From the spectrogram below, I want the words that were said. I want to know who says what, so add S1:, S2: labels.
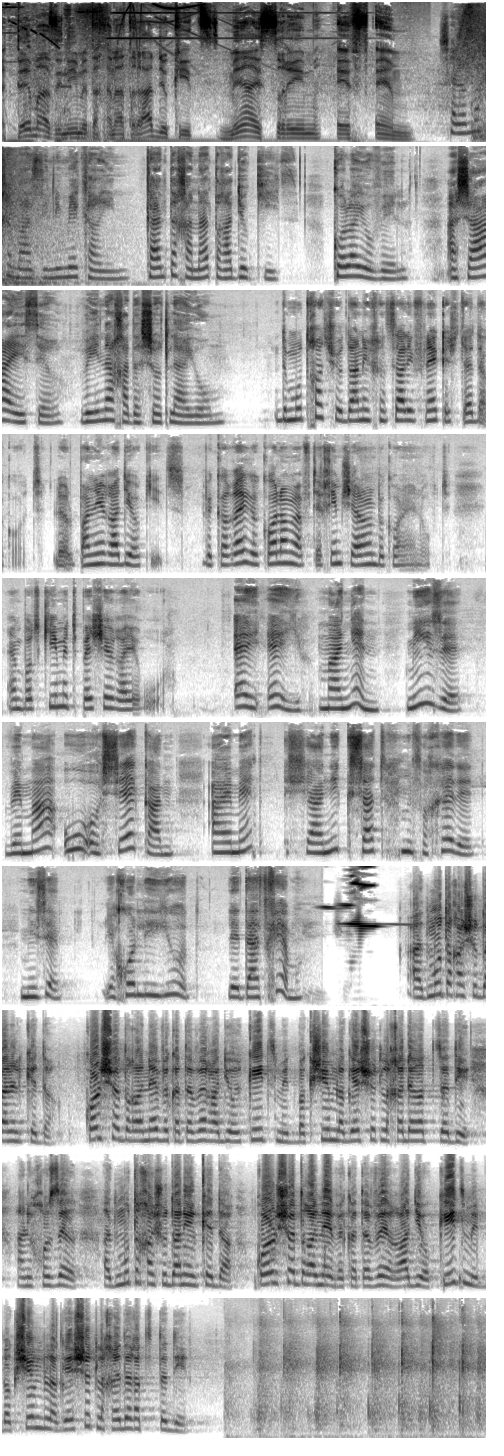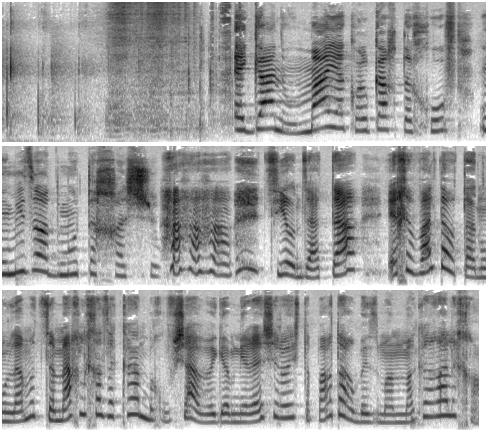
S1: אתם מאזינים לתחנת רדיו Kids 120 FM.
S2: שלום לכם מאזינים יקרים, כאן תחנת רדיו Kids, קול היובל, השעה עשר, והנה החדשות להיום.
S3: דמות חשודה נכנסה לפני כשתי דקות לאולפני רדיו Kids, וכרגע כל המאבטחים שלנו בכוננות. הם בודקים את פשר האירוע.
S4: היי, היי, מעניין, מי זה? ומה הוא עושה כאן? האמת שאני קצת מפחדת מזה. יכול להיות, לדעתכם.
S5: הדמות החשודה נלכדה. כל שדרני וכתבי רדיו Kids מתבקשים לגשת לחדר הצדדי. אני חוזר, הדמות החשודה נלכדה. כל שדרני וכתבי רדיו Kids מתבקשים לגשת לחדר הצדדי.
S6: הגענו, מה היה כל כך דחוף ומי זו הדמות החשובה?
S2: ציון, זה אתה? איך הבלת אותנו? למה צמח לך זקן בחופשה? וגם נראה שלא הסתפרת הרבה זמן, מה קרה לך?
